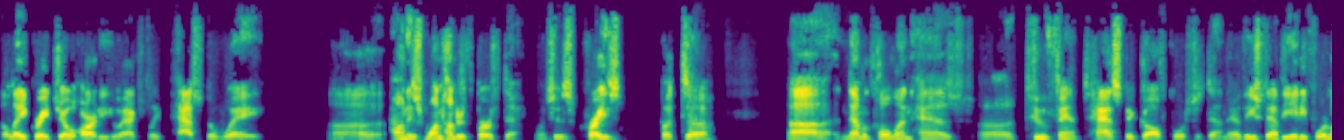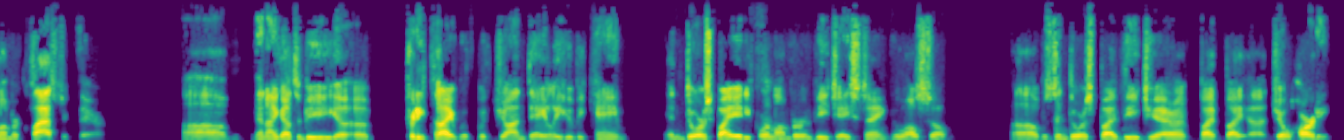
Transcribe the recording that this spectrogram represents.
the late great Joe Hardy, who actually passed away uh, on his 100th birthday, which is crazy. But uh, uh, Nemacolin has uh, two fantastic golf courses down there. They used to have the 84 Lumber Classic there. Um, and I got to be uh, pretty tight with, with John Daly, who became endorsed by 84 Lumber, and Vijay Singh, who also uh, was endorsed by VJ by by uh, Joe Hardy,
